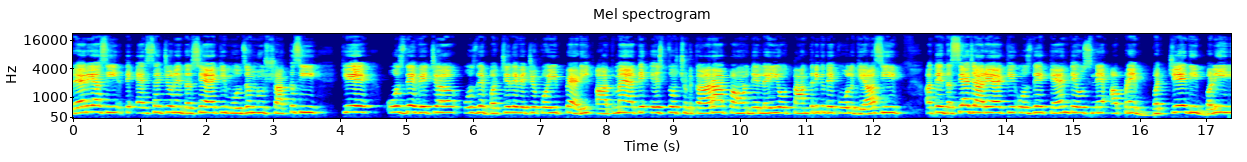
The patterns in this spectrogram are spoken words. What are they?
ਰਹਿ ਰਿਹਾ ਸੀ ਤੇ ਐਸਐਚਓ ਨੇ ਦੱਸਿਆ ਹੈ ਕਿ ਮੁਲਜ਼ਮ ਨੂੰ ਸ਼ੱਕ ਸੀ ਕਿ ਉਸ ਦੇ ਵਿੱਚ, ਉਸ ਦੇ ਬੱਚੇ ਦੇ ਵਿੱਚ ਕੋਈ ਭੈੜੀ ਆਤਮਾ ਹੈ ਤੇ ਇਸ ਤੋਂ ਛੁਟਕਾਰਾ ਪਾਉਣ ਦੇ ਲਈ ਉਹ ਤਾਂਤਰਿਕ ਦੇ ਕੋਲ ਗਿਆ ਸੀ। ਅਤੇ ਦੱਸਿਆ ਜਾ ਰਿਹਾ ਹੈ ਕਿ ਉਸ ਦੇ ਕਹਿਣ ਤੇ ਉਸਨੇ ਆਪਣੇ ਬੱਚੇ ਦੀ ਬਲੀ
